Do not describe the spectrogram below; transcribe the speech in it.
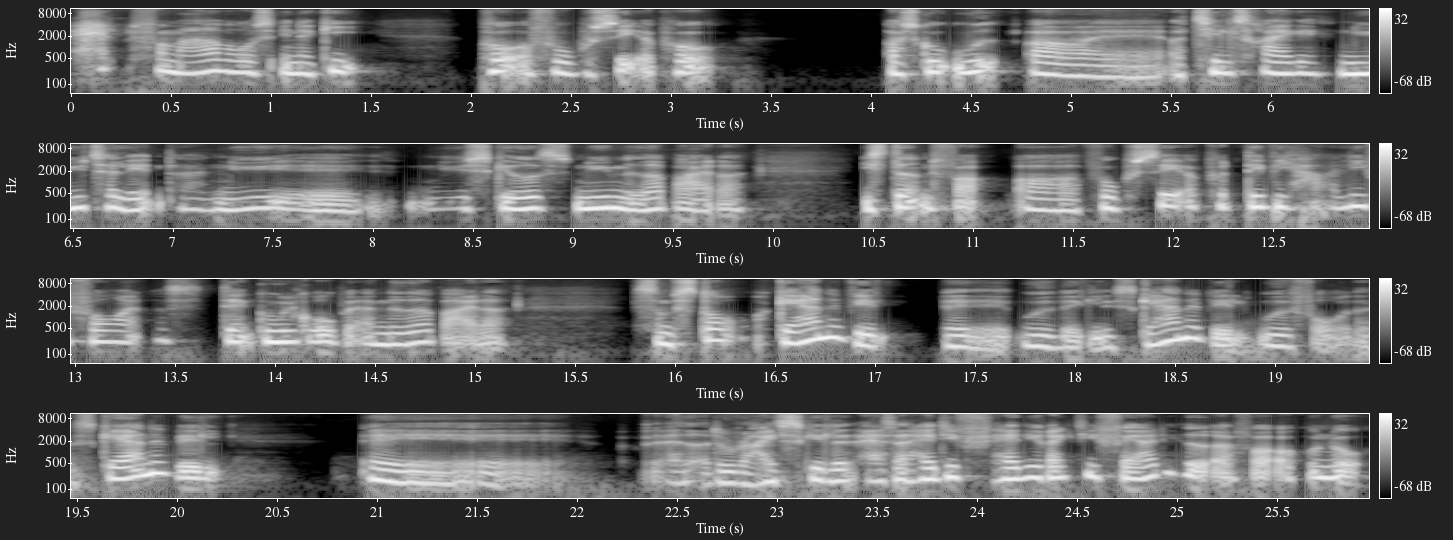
alt for meget af vores energi på at fokusere på at skulle ud og, øh, og tiltrække nye talenter, nye, øh, nye skills, nye medarbejdere, i stedet for at fokusere på det, vi har lige foran os. Den guldgruppe af medarbejdere, som står og gerne vil øh, udvikles, gerne vil udfordres, gerne vil øh, hvad hedder det, right skillet, altså have de, have de rigtige færdigheder for at kunne nå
